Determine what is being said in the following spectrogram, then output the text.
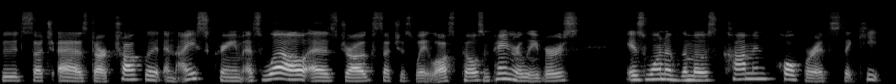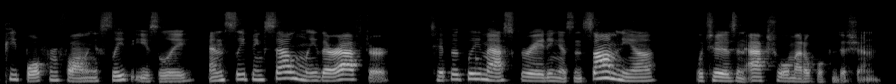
foods such as dark chocolate and ice cream, as well as drugs such as weight loss pills and pain relievers, is one of the most common culprits that keep people from falling asleep easily and sleeping soundly thereafter, typically masquerading as insomnia, which is an actual medical condition.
